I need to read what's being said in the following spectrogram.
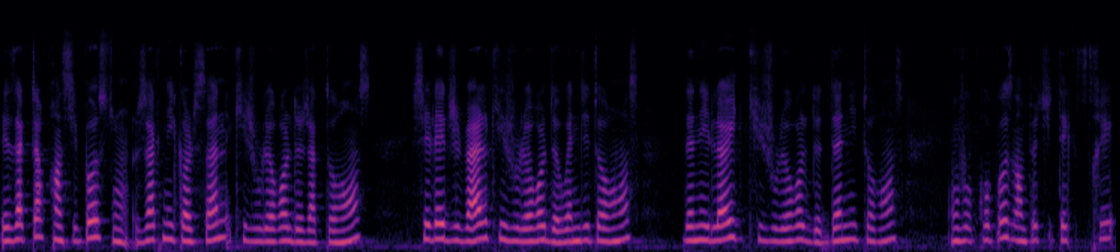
Les acteurs principaux sont Jack Nicholson qui joue le rôle de Jack Torrance, Shelley Duval qui joue le rôle de Wendy Torrance, Danny Lloyd qui joue le rôle de Danny Torrance. On vous propose un petit extrait.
